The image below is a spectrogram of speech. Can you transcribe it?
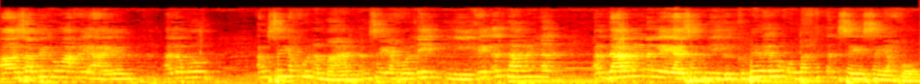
Ah, sabi ko nga kay Ayon, alam mo, ang saya ko naman, ang saya ko lately, kahit ang daming na, ang daming nangyayari sa paligid ko, pero ewan ko bakit ang saya-saya ko.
